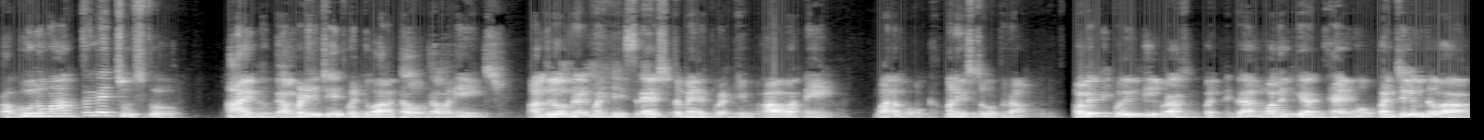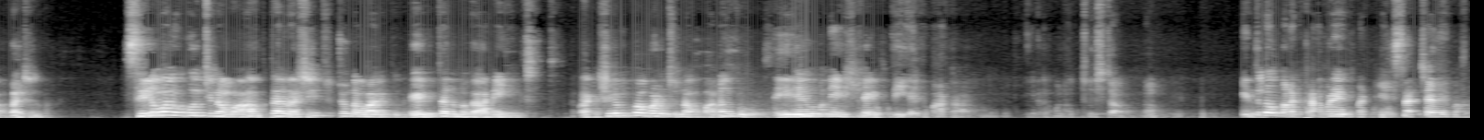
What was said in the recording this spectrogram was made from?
ప్రభువును మాత్రమే చూస్తూ ఆయన వెంబడించేటువంటి వారంగా ఉంటామని అందులో ఉన్నటువంటి శ్రేష్టమైనటువంటి భావాన్ని మనము గమనిస్తూ ఉంటున్నాం. మొదటి కొరింతీలకు రాసిన పత్రిక మొదటి అధ్యాయము పద్దెనిమిదవ వచనం. సిలువను కూర్చిన వార్త నశించుచున్న వారికి వెళ్తను గాని రక్షింపబడుచున్న మనకు దేవుని శక్తి అని మాట ఇక్కడ మనం చూస్తా ఉన్నాం. ఇందులో మనకు కనబడేటువంటి సత్యాన్ని మనం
